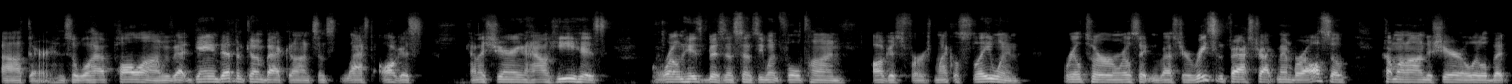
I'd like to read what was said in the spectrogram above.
out there. And so we'll have Paul on. We've got Dan Deppen coming back on since last August, kind of sharing how he has grown his business since he went full time August 1st. Michael Slaywin, realtor and real estate investor, recent fast track member, also coming on to share a little bit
